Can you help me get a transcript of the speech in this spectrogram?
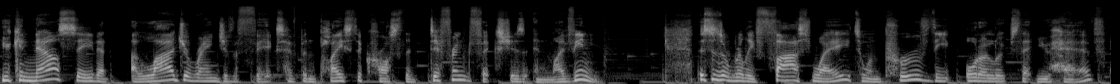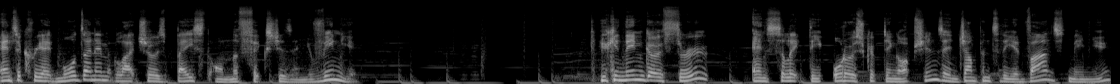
you can now see that a larger range of effects have been placed across the different fixtures in my venue. This is a really fast way to improve the auto loops that you have and to create more dynamic light shows based on the fixtures in your venue. You can then go through and select the auto scripting options and jump into the advanced menu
